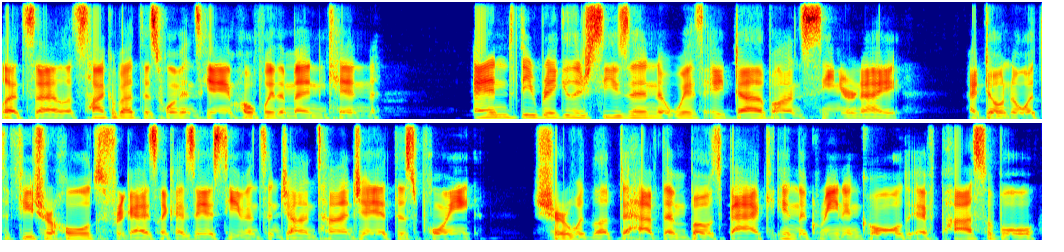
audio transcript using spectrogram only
Let's uh, let's talk about this women's game. Hopefully, the men can end the regular season with a dub on senior night. I don't know what the future holds for guys like Isaiah Stevens and John Tonje at this point. Sure would love to have them both back in the green and gold if possible.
